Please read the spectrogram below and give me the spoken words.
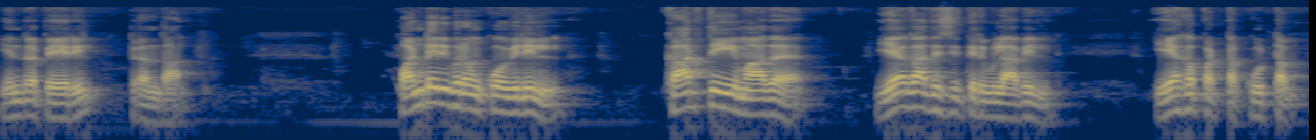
என்ற பெயரில் பிறந்தாள். பண்டரிபுரம் கோவிலில் கார்த்திகை மாத ஏகாதசி திருவிழாவில் ஏகப்பட்ட கூட்டம்.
